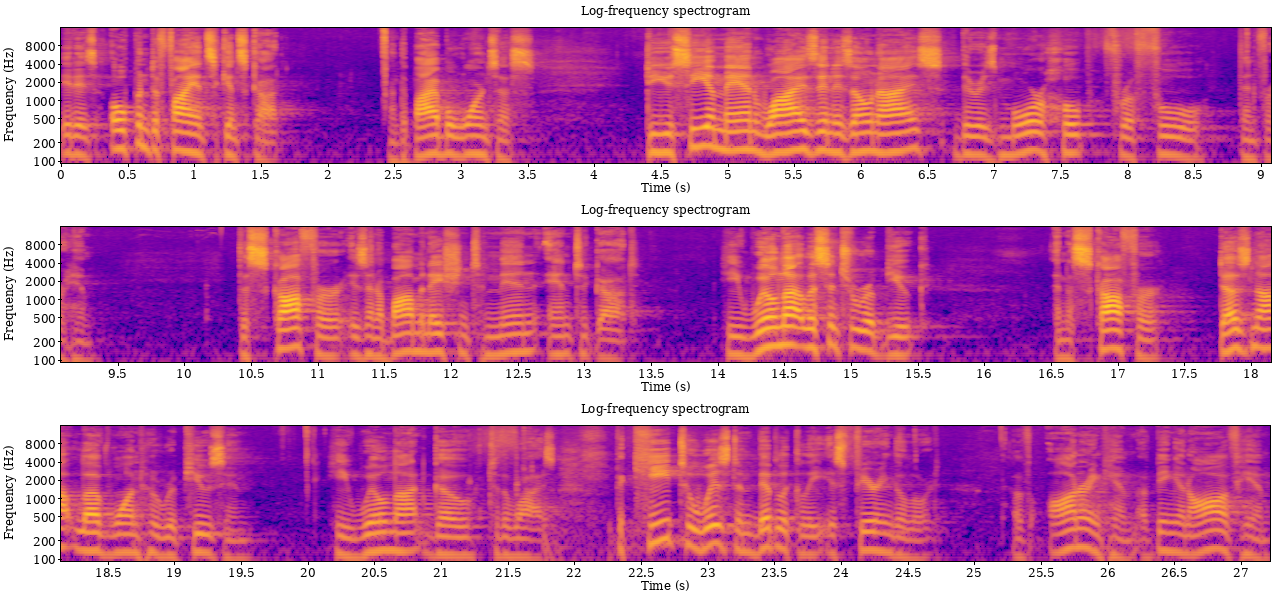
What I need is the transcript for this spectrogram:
It is open defiance against God. And the Bible warns us do you see a man wise in his own eyes? There is more hope for a fool than for him. The scoffer is an abomination to men and to God. He will not listen to rebuke, and a scoffer does not love one who rebukes him. He will not go to the wise. The key to wisdom biblically is fearing the Lord, of honoring him, of being in awe of him,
